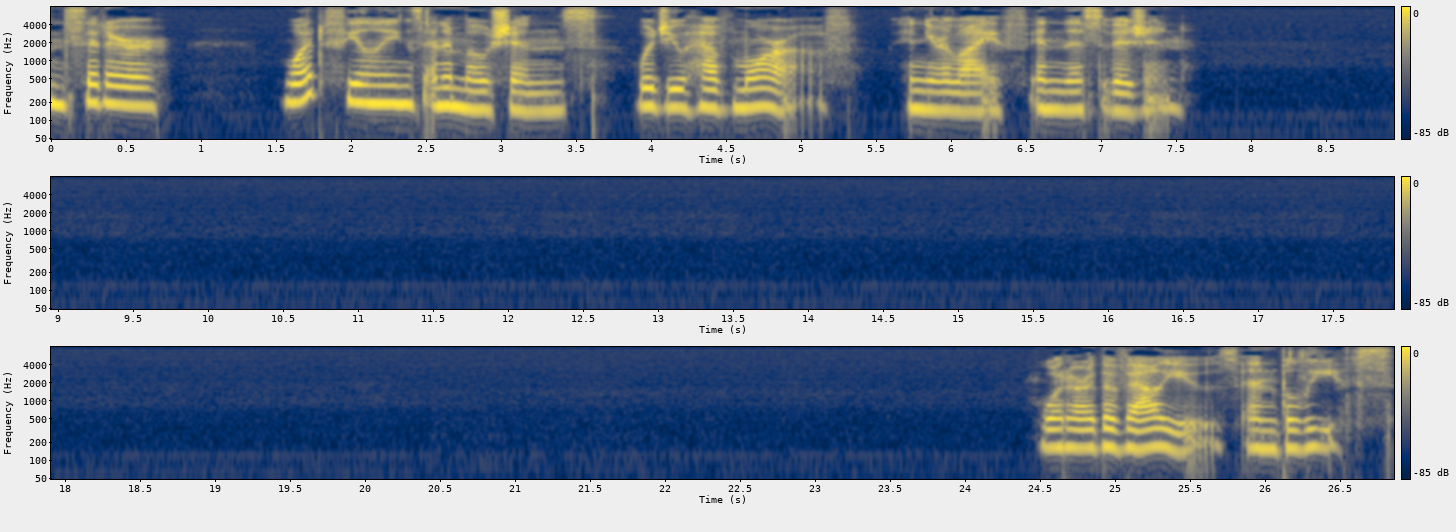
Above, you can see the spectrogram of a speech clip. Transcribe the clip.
Consider what feelings and emotions would you have more of in your life in this vision? What are the values and beliefs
